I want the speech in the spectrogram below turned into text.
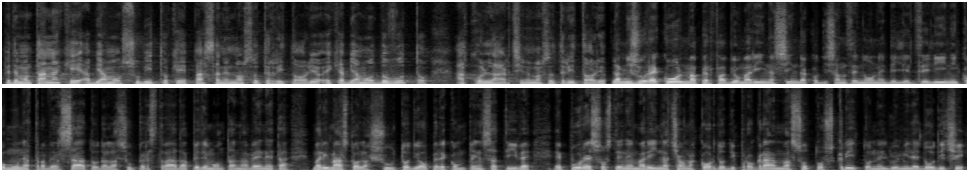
Pedemontana che abbiamo subito, che passa nel nostro territorio e che abbiamo dovuto accollarci nel nostro territorio. La misura è colma per Fabio Marina, sindaco di San Zenone degli Ezzelini, comune attraversato dalla superstrada Pedemontana Veneta, ma rimasto all'asciutto di opere compensative. Eppure, sostiene Marina, c'è un accordo di programma sottoscritto nel 2012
